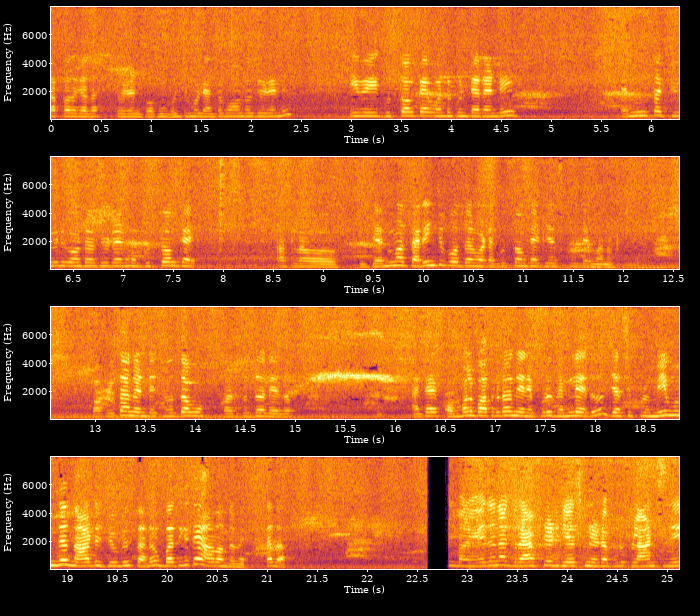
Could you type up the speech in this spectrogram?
తప్పదు కదా. చూడండి పాపం బుజ్జిముండి ఎంత బాగుందో చూడండి. ఇవి గుత్తొంకాయ వండుకుంటారండి. ఎంత క్యూట్గా ఉంటుందో చూడండి గుత్తి గుత్తొంకాయ. అసలు జన్మ తరించిపోద్దు అనమాట గుత్తొంకాయ చేసుకుంటే మనం. పాపం చూద్దాము బతుకుద్దో లేదో. అంటే కొమ్మలు బతకడం నేను ఎప్పుడు వినలేదు జస్ట్ ఇప్పుడు మీ ముందే నాటి చూపిస్తాను బతికితే ఆనందమే కదా? మనం ఏదైనా గ్రాఫ్టెడ్ చేసుకునేటప్పుడు ప్లాంట్స్ని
